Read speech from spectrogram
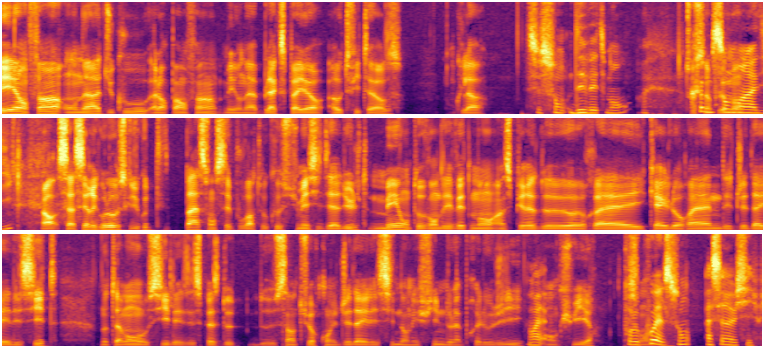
et enfin on a du coup alors pas enfin mais on a Black Spire Outfitters donc là ce sont des vêtements, tout comme simplement. son nom l'indique. Alors c'est assez rigolo parce que du coup t'es pas censé pouvoir te costumer si t'es adulte, mais on te vend des vêtements inspirés de Rey, Kylo Ren, des Jedi et des Sith notamment aussi les espèces de, de ceintures qu'ont les Jedi et les Sith dans les films de la prélogie en cuir. Pour le coup, elles sont assez réussies.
